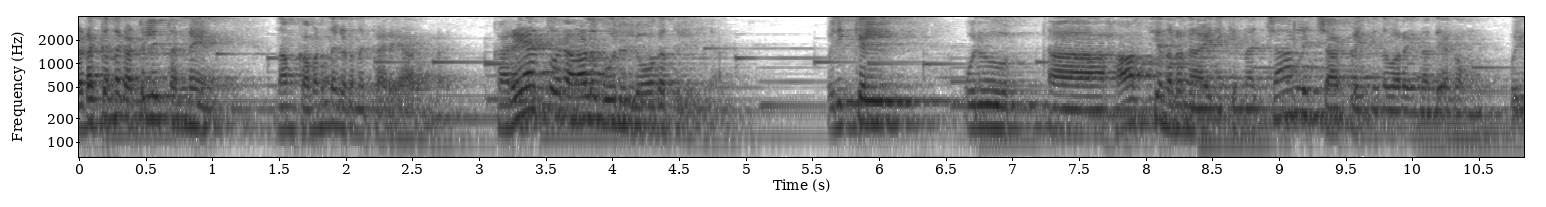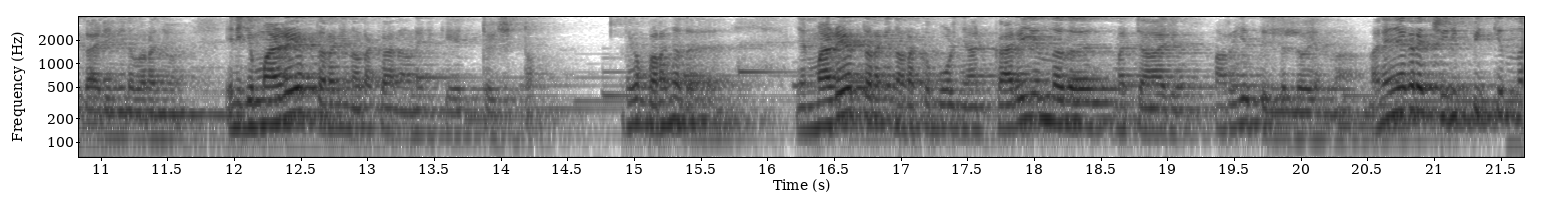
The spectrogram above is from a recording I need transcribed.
കിടക്കുന്ന കട്ടിലിൽ തന്നെ നാം കമർന്ന് കിടന്ന് കരയാറുണ്ട്. കരയാത്ത ഒരാൾ പോലും ലോകത്തിലില്ല. ഒരിക്കൽ ഒരു ഹാസ്യ നടനായിരിക്കുന്ന ചാർലി ചാപ്ലിൻ എന്ന് പറയുന്ന അദ്ദേഹം ഒരു കാര്യം ഇങ്ങനെ പറഞ്ഞു. എനിക്ക് മഴയത്തിറങ്ങി നടക്കാനാണ് എനിക്ക് ഏറ്റവും ഇഷ്ടം. അദ്ദേഹം പറഞ്ഞത് ഞാൻ മഴയത്തിറങ്ങി നടക്കുമ്പോൾ ഞാൻ കരയുന്നത് മറ്റാരും അറിയത്തില്ലല്ലോ എന്ന്. അനേകരെ ചിരിപ്പിക്കുന്ന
